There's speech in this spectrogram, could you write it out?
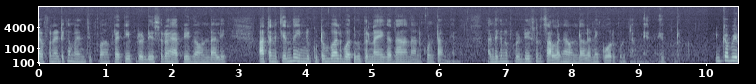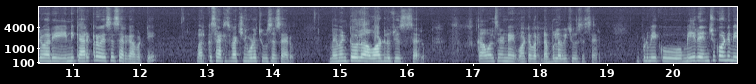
డెఫినెట్గా మంచి ప్రతి ప్రొడ్యూసర్ హ్యాపీగా ఉండాలి. అతని కింద ఇన్ని కుటుంబాలు బతుకుతున్నాయి కదా అని అనుకుంటాను నేను. అందుకని ప్రొడ్యూసర్ చల్లగా ఉండాలని కోరుకుంటాను నేను ఇప్పుడు ఇంకా మీరు మరి ఇన్ని క్యారెక్టర్ వేసేసారు కాబట్టి వర్క్ సాటిస్ఫాక్షన్ కూడా చూసేశారు మెమెంటోలో అవార్డులు చూసేశారు కావాల్సిన వాట్ ఎవర్ డబ్బులు అవి చూసేశారు ఇప్పుడు మీకు మీరు ఎంచుకోండి మీ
